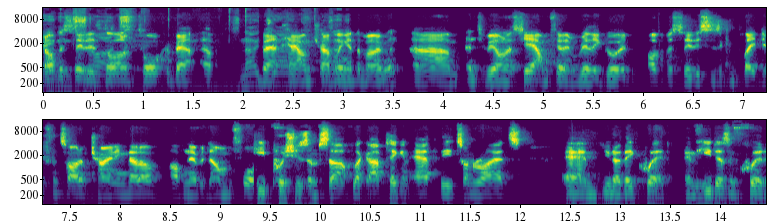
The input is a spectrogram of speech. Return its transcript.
Obviously, there's a lot of talk about, about how I'm travelling at the moment. Um, and to be honest, yeah, I'm feeling really good. Obviously, this is a complete different side of training that I've, I've never done before. He pushes himself. Like I've taken athletes on rides and you know they quit and he doesn't quit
